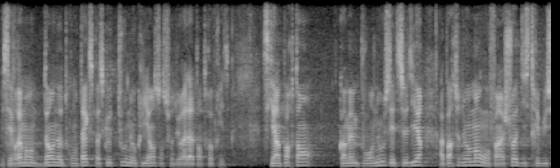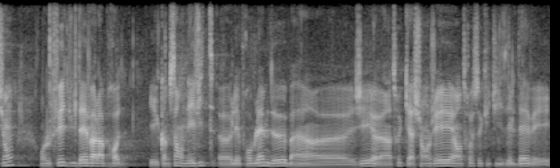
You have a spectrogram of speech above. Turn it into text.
mais c'est vraiment dans notre contexte parce que tous nos clients sont sur du Red Hat Entreprise. Ce qui est important quand même pour nous, c'est de se dire, à partir du moment où on fait un choix de distribution, on le fait du dev à la prod. Et comme ça, on évite euh, les problèmes de ben, euh, j'ai un truc qui a changé entre ce qu'utilisait le dev et,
